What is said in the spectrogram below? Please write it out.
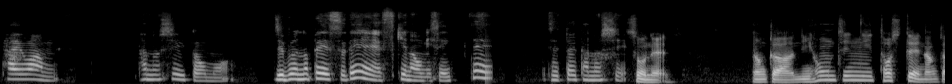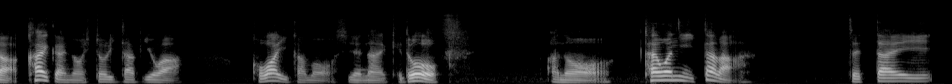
台湾楽しいと思う。自分のペースで好きなお店行って絶対楽しい。そうね。なんか、日本人として、なんか、海外の一人旅は怖いかもしれないけど、あの、台湾に行ったら、絶対、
